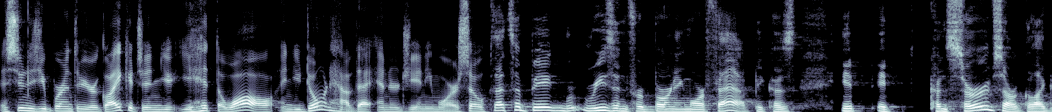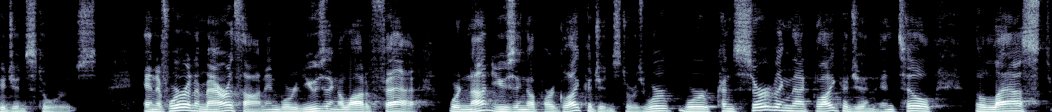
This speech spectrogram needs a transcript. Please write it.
as soon as you burn through your glycogen, you, you hit the wall and you don't have that energy anymore. So that's a big reason for burning more fat because it it conserves our glycogen stores. And if we're in a marathon and we're using a lot of fat, we're not using up our glycogen stores. We're we're conserving that glycogen until the last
